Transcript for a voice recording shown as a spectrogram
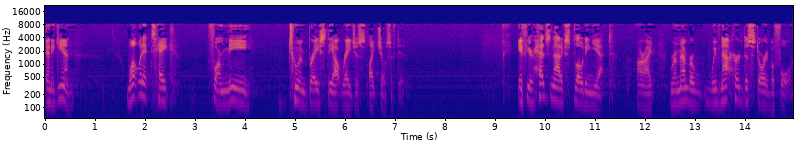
And again, what would it take for me to embrace the outrageous like Joseph did? If your head's not exploding yet, alright, remember we've not heard this story before.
